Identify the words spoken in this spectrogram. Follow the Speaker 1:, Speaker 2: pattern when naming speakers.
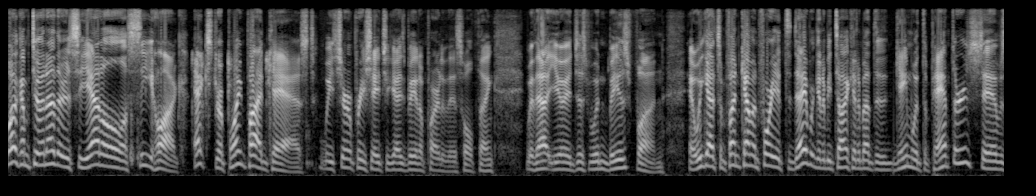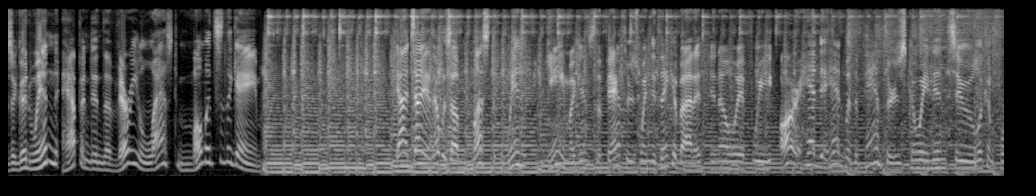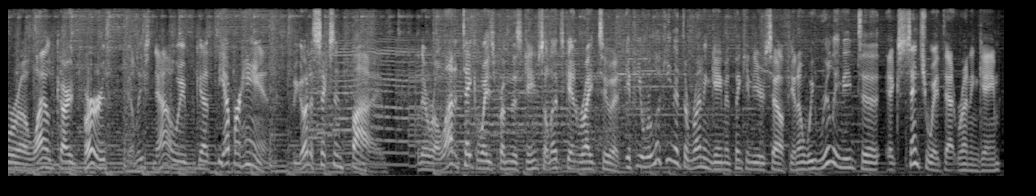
Speaker 1: Welcome to another Seattle Seahawk Extra Point podcast. We sure appreciate you guys being a part of this whole thing. Without you, it just wouldn't be as fun. And we got some fun coming for you today. We're going to be talking about the game with the Panthers. It was a good win, happened in the very last moments of the game. Yeah, I tell you, that was a must win game against the Panthers when you think about it. You know, if we are head to head with the Panthers going into looking for a wild card berth, at least now we've got the upper hand. We go to six and five. There were a lot of takeaways from this game, so let's get right to it. If you were looking at the running game and thinking to yourself, you know, we really need to accentuate that running game,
